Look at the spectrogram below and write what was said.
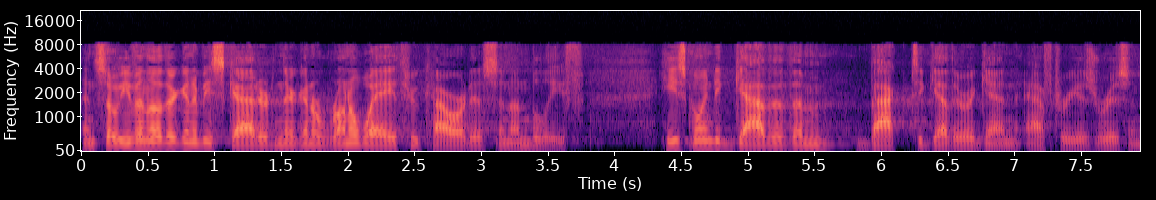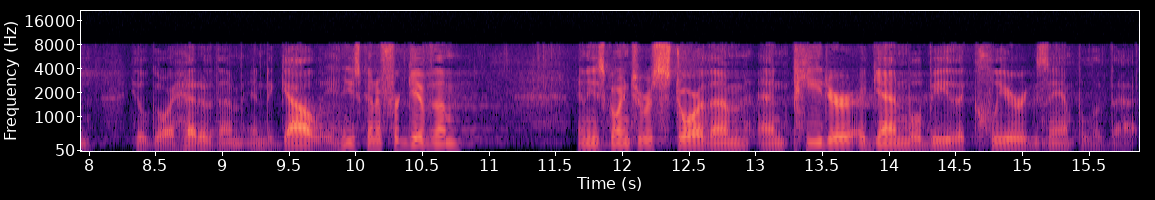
And so, even though they're going to be scattered and they're going to run away through cowardice and unbelief, he's going to gather them back together again after he has risen. He'll go ahead of them into Galilee. And he's going to forgive them and he's going to restore them. And Peter, again, will be the clear example of that.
